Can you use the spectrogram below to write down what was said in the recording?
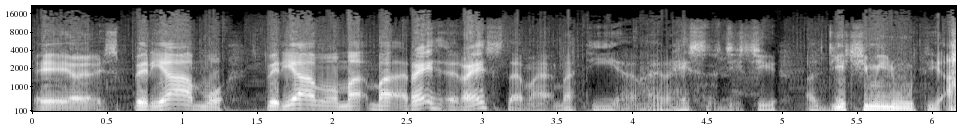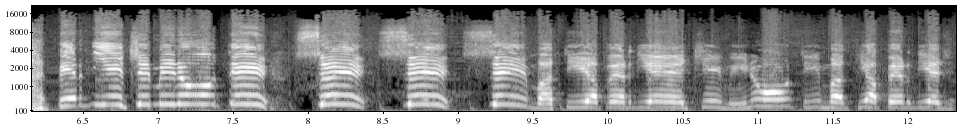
E, speriamo, speriamo, ma, ma re, resta, ma, Mattia, ma resta dici, a 10 minuti. Ah, per 10 minuti! Sì, sì, sì, Mattia per 10 minuti, Mattia per 10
